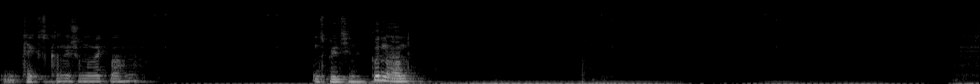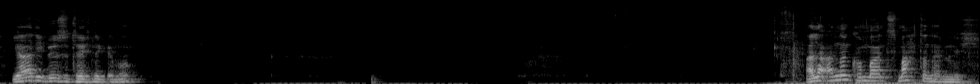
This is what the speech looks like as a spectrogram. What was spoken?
Den Text kann ich schon mal wegmachen. Und das Bildchen. Guten Abend. Ja, die böse Technik immer. Alle anderen Commands macht er nämlich.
